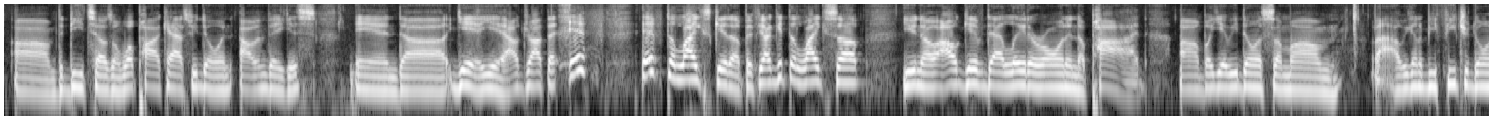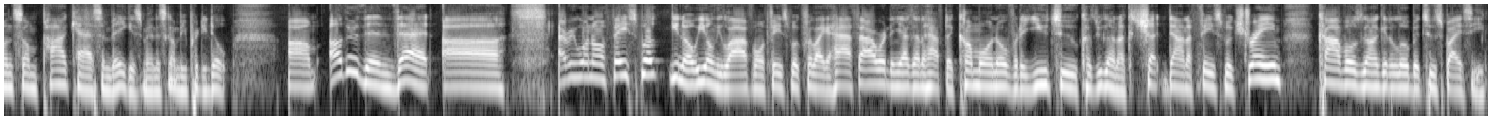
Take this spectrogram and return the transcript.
um, the details on what podcast we're doing out in Vegas. And uh, yeah, yeah, I'll drop that if if the likes get up. If y'all get the likes up, you know, I'll give that later on in the pod. Um, but yeah, we doing some. Um, wow, we're gonna be featured on some podcasts in Vegas, man. It's gonna be pretty dope. Um, other than that, uh, everyone on Facebook, you know, we only live on Facebook for like a half hour. Then y'all gonna have to come on over to YouTube because we're gonna shut down a Facebook stream. Convo's gonna get a little bit too spicy.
